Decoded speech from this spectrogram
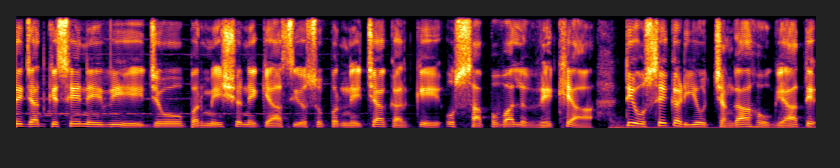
ਤੇ ਜਦ ਕਿਸੇ ਨੇ ਵੀ ਜੋ ਪਰਮੇਸ਼ਰ ਨੇ ਕਿਹਾ ਸੀ, ਉਸ ਉੱਪਰ ਨੇਚਾ ਕਰਕੇ ਉਸ ਸੱਪ ਵੱਲ ਵੇਖਿਆ ਤੇ ਉਸੇ ਘੜੀ ਉਹ ਚੰਗਾ ਹੋ ਗਿਆ ਤੇ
